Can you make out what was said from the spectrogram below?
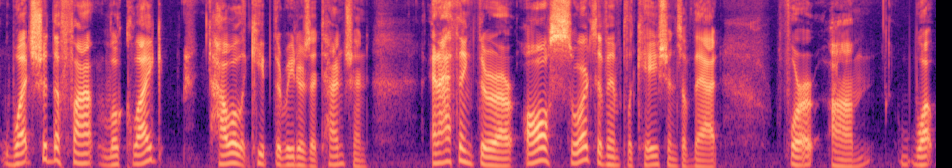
what should the font look like? How will it keep the reader's attention? And I think there are all sorts of implications of that for um, what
